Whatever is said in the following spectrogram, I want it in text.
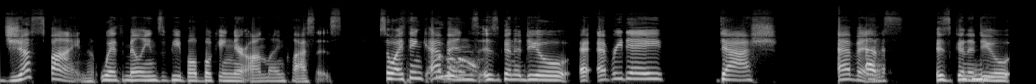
just fine with millions of people booking their online classes. So I think Evans is going to do everyday dash. Evans Evans. is going to Mhm. do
